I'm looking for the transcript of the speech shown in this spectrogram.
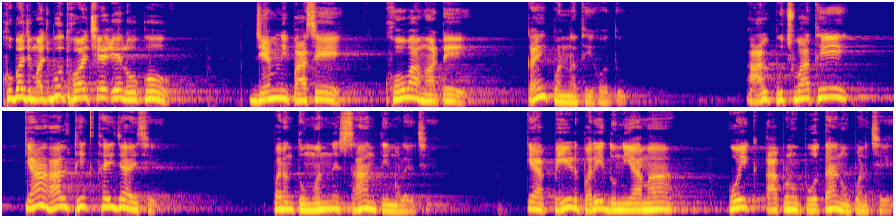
ખૂબ જ મજબૂત હોય છે એ લોકો જેમની પાસે ખોવા માટે કંઈ પણ નથી હોતું. હાલ પૂછવાથી ક્યાં હાલ ઠીક થઈ જાય છે? પરંતુ મનને શાંતિ મળે છે કે આ ભીડ ભરી દુનિયામાં કોઈક આપણું પોતાનું પણ છે.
